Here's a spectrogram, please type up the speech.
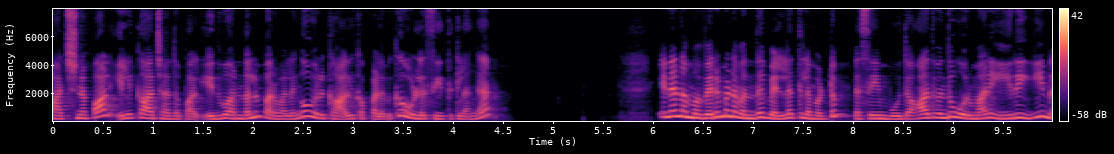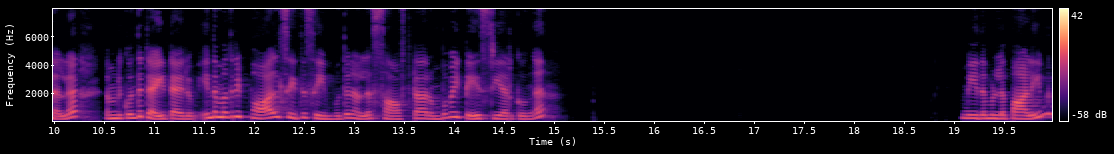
காய்ச்சின பால் இல்லை காய்ச்சாத பால் எதுவாக இருந்தாலும் பரவாயில்லைங்க. ஒரு கால் கப் அளவுக்கு உள்ளே சேர்த்துக்கலாங்க. ஏன்னா நம்ம வெறுமனை வந்து வெள்ளத்தில் மட்டும் பிசையும் போது அது வந்து ஒரு மாதிரி இறுகி நல்லா நம்மளுக்கு வந்து டைட் ஆயிடும் இந்த மாதிரி பால் சேர்த்து செய்யும்போது நல்லா சாஃப்டாக ரொம்பவே டேஸ்டியாக இருக்குங்க. மீதமுள்ள பாலையும்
